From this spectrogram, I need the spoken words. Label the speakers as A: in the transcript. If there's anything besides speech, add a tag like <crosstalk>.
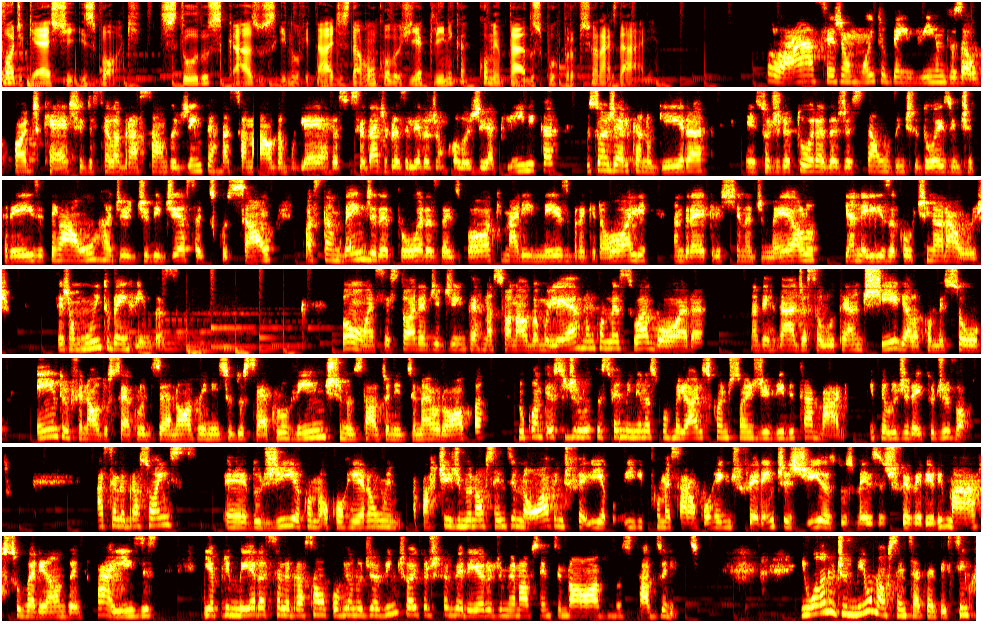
A: Podcast SBOC. Estudos, casos e novidades da oncologia clínica comentados por profissionais da área.
B: Olá, sejam muito bem-vindos ao podcast de celebração do Dia Internacional da Mulher da Sociedade Brasileira de Oncologia Clínica. Eu sou Angélica Nogueira, sou diretora da gestão 22-23 e tenho a honra de dividir essa discussão com as também diretoras da SBOC, Maria Inês Braghiroli, Andréa Cristina de Mello e Anelisa Coutinho Araújo. Sejam muito bem-vindas. Bom, essa história de Dia Internacional da Mulher não começou agora. Na verdade, essa luta é antiga, ela começou entre o final do século XIX e o início do século XX, nos Estados Unidos e na Europa, no contexto de lutas femininas por melhores condições de vida e trabalho e pelo direito de voto. As celebrações é, do dia ocorreram a partir de 1909 e, começaram a ocorrer em diferentes dias dos meses de fevereiro e março, variando entre países. E a primeira celebração ocorreu no dia 28 de fevereiro de 1909, nos Estados Unidos. E o ano de 1975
